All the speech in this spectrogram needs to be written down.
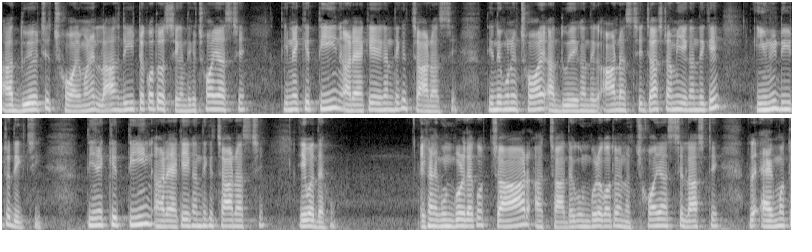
আর দুই হচ্ছে ছয়। মানে লাস্ট ডিজিটটা কত আসছে? এখান থেকে ছয় আসছে। তিন একে তিন আর একে এখান থেকে চার আসছে। তিন গুণে ছয় আর দুই এখান থেকে আট আসছে। জাস্ট আমি এখান থেকে ইউনিট ডিজিটটা দেখছি। তিন একে তিন আর একে এখান থেকে চার আসছে। এবার দেখো, এখানে গুণ করে দেখো, চার আর চার দেখো গুণ করে কত হয় না? ছয় আসছে লাস্টে তাহলে একমাত্র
